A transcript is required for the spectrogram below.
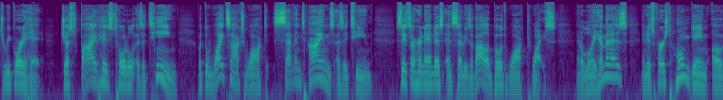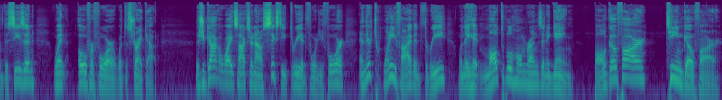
to record a hit. Just 5 hits total as a team, but the White Sox walked 7 times as a team. Cesar Hernandez and Seby Zavala both walked twice. And Eloy Jimenez, in his first home game of the season, went 0 for 4 with the strikeout. The Chicago White Sox are now 63 and 44, and they're 25 and 3 when they hit multiple home runs in a game. Ball go far, team go far.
